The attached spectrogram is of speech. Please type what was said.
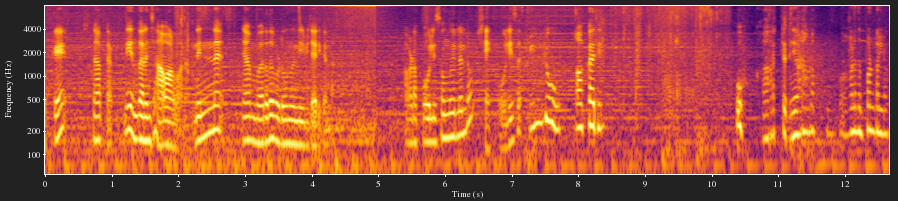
ഓക്കെ സ്നാപ്പ് നീ എന്തായാലും ചാവാനുള്ളവനാ. നിന്നെ ഞാൻ വെറുതെ വിടുമെന്ന് നീ വിചാരിക്കണ്ട. അവിടെ പോലീസൊന്നും ഇല്ലല്ലോ ശേ പോലീസ് അയ്യോ ആ കാര്യം. ഓ കറക്റ്റ് അവിടെ അവിടെ ആൾ നിൽപ്പുണ്ടല്ലോ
